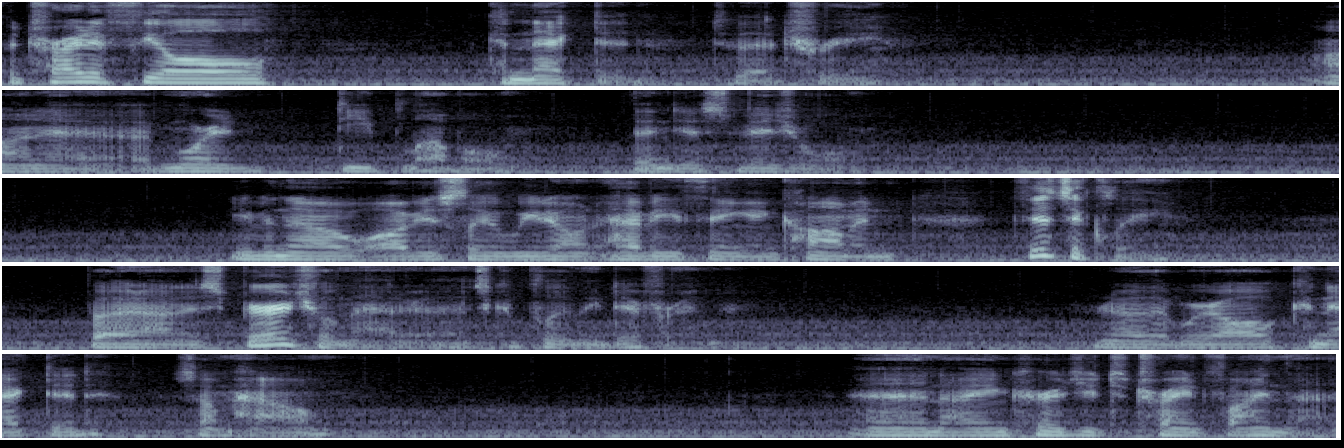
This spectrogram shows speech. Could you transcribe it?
but try to feel connected to that tree on a, a more deep level than just visual. Even though obviously we don't have anything in common physically, but on a spiritual matter, that's completely different. You know that we're all connected somehow, and I encourage you to try and find that.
